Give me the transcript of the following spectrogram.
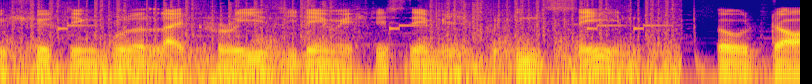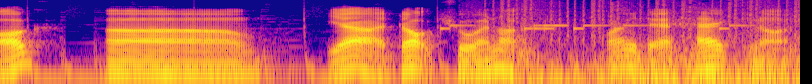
We're shooting bullet like crazy damage. This damage is insane. So dog. Um, yeah, dog. Sure, why not? Why the heck not?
